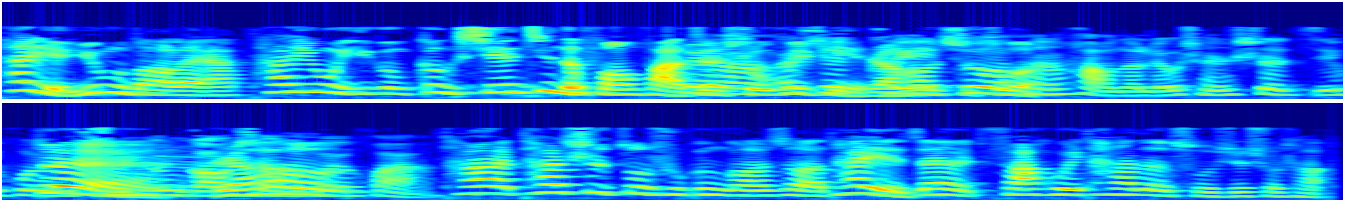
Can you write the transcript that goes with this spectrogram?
他也用到了呀。他用一个更先进的方法在收废品，然后去做很好的流程设计，或者是更高效的规划。他他是做出更高效，他也在发挥他的所学所长，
